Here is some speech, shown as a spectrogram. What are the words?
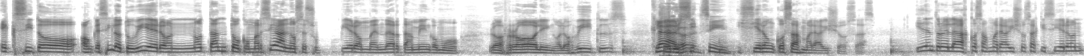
éxito, aunque sí lo tuvieron, no tanto comercial, no se supieron vender también como los Rolling o los Beatles. Claro, pero hici- sí. hicieron cosas maravillosas. Y dentro de las cosas maravillosas que hicieron,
